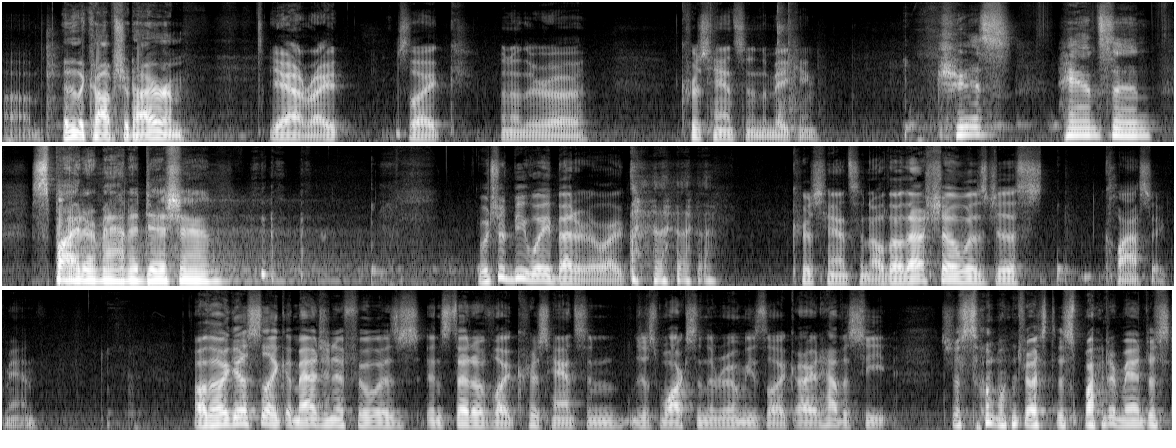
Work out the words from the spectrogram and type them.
I think the cops should hire him. Yeah, right. It's like another uh, Chris Hansen in the making. Chris Hansen, Spider-Man edition. Which would be way better, like Chris Hansen. Although that show was just classic, man. Although I guess like imagine if it was instead of like Chris Hansen just walks in the room, he's like, "All right, have a seat." It's just someone dressed as Spider Man just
